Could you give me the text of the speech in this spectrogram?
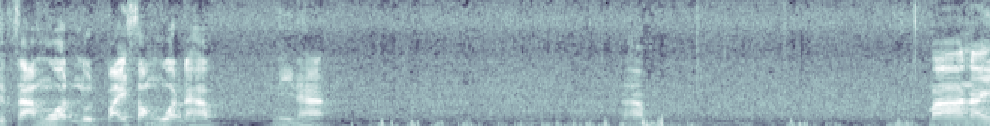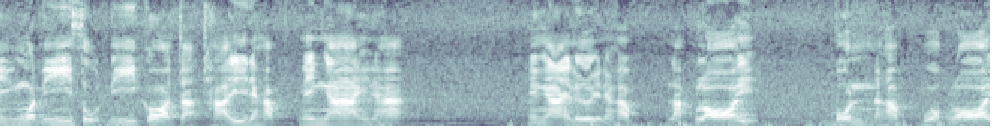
สิบสามงวดหลุดไปสองงวดนะครับ นี่นะฮะนะครับ มาในงวดนี้สูตรนี้ก็จะใช้นะครับง่ายๆนะฮะง่ายๆเลยนะครับ หลักร้อยบนนะครับ บวกร้อย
